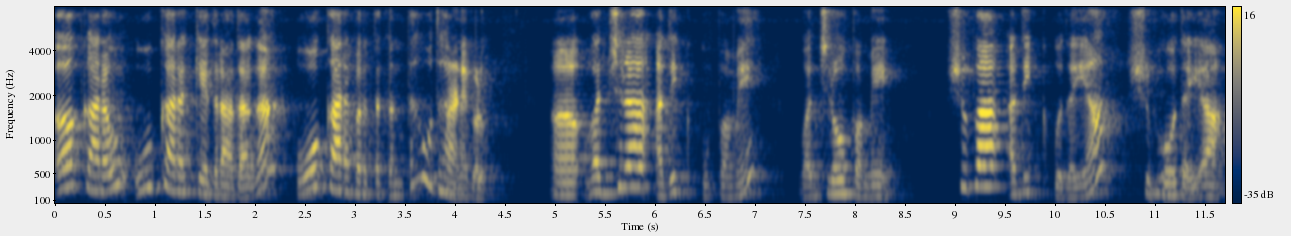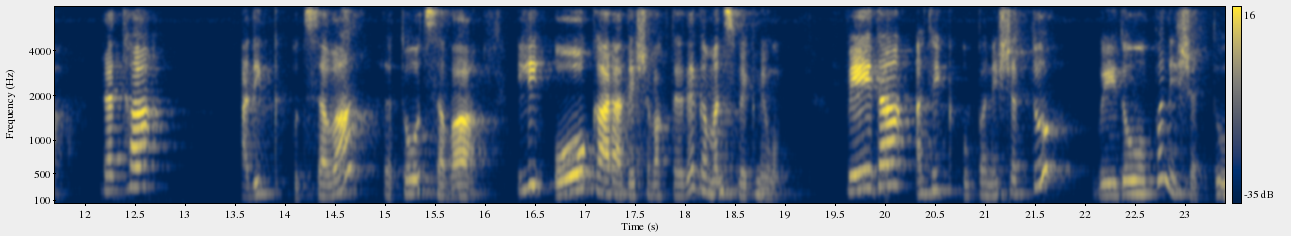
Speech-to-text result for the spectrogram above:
ಅಕಾರವು ಊಕಾರಕ್ಕೆ ಎದುರಾದಾಗ ಓಕಾರ ಬರತಕ್ಕಂಥ ಉದಾಹರಣೆಗಳು. ವಜ್ರ, ಅಧಿಕ್, ಉಪಮೆ, ವಜ್ರೋಪಮೆ, ಶುಭ, ಅಧಿಕ್, ಉದಯ, ಶುಭೋದಯ. ರಥ ಅಧಿಕ್ ಉತ್ಸವ, ರಥೋತ್ಸವ. ಇಲ್ಲಿ ಓಕಾರ ಆದೇಶವಾಗ್ತಾ ಇದೆ, ಗಮನಿಸ್ಬೇಕು ನೀವು. ವೇದ ಅಧಿಕ್ ಉಪನಿಷತ್ತು, ವೇದೋಪನಿಷತ್ತು.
